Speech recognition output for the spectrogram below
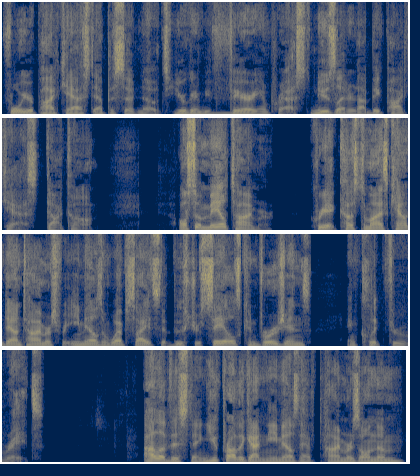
for your podcast episode notes. You're going to be very impressed. Newsletter.bigpodcast.com. Also, Mail Timer. Create customized countdown timers for emails and websites that boost your sales, conversions, and click through rates. I love this thing. You've probably gotten emails that have timers on them.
